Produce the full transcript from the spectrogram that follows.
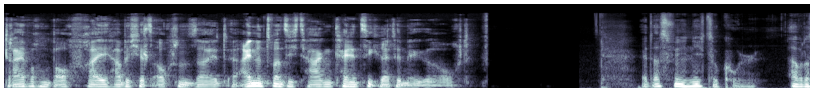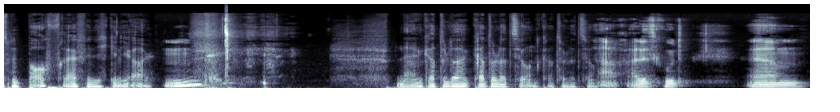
drei Wochen bauchfrei habe ich jetzt auch schon seit 21 Tagen keine Zigarette mehr geraucht. Ja, das finde ich nicht so cool. Aber das mit bauchfrei finde ich genial. Mhm. Nein, Gratula Gratulation, Gratulation. Ach, alles gut. Ähm,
